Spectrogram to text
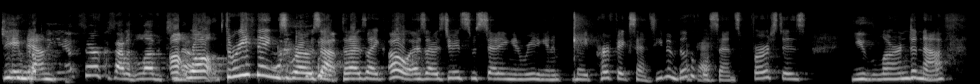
do you down. the answer? Because I would love to. Uh, well, three things rose up that I was like, oh, as I was doing some studying and reading, and it made perfect sense, even biblical okay. sense. First is you've learned enough,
